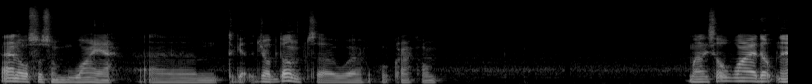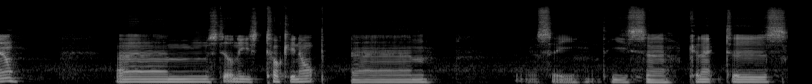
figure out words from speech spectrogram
and also some wire um, to get the job done. So uh, we'll crack on. Well, it's all wired up now. Um, still needs tucking up. Um, you see these uh, connectors.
